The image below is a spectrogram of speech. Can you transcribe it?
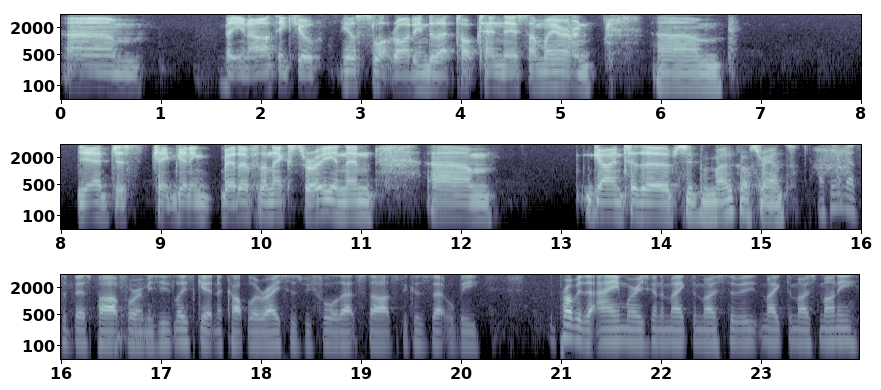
Um, but you know, I think he'll he'll slot right into that top ten there somewhere, and um, yeah, just keep getting better for the next three, and then um, go into the super motocross rounds. I think that's the best part for him is he's at least getting a couple of races before that starts because that will be probably the aim where he's going to make the most of it, make the most money,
